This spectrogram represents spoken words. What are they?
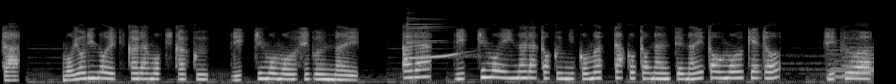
た。最寄りの駅からも近く、立地も申し分ない。あら、立地もいいなら特に困ったことなんてないと思うけど実は、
